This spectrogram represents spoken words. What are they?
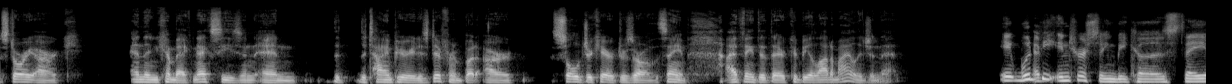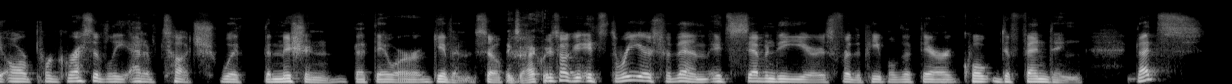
story arc, and then you come back next season and the the time period is different, but our soldier characters are all the same. I think that there could be a lot of mileage in that. It would be interesting because they are progressively out of touch with the mission that they were given. So exactly, we're talking. It's three years for them. It's seventy years for the people that they're quote defending. That's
